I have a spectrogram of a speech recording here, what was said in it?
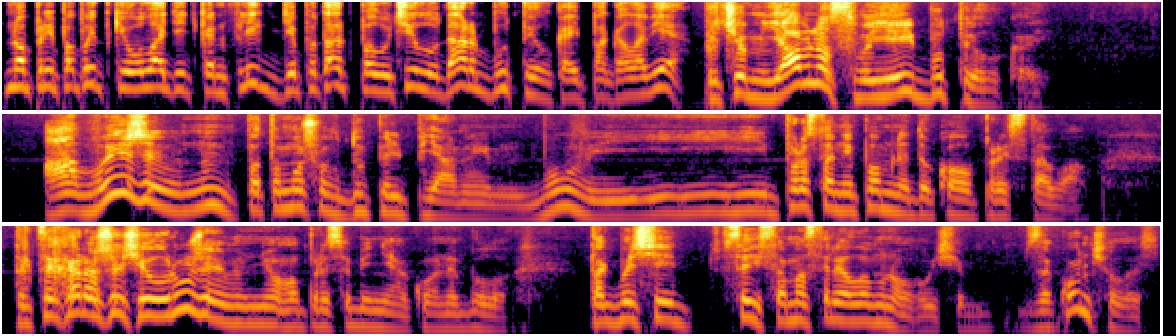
но при попытке уладить конфликт депутат получил удар бутылкой по голове. Причому явно своєю бутилкою. А вижив, ну, тому що в дупель п'яний був і, і просто не пам'ятаю, до кого приставав. Так це хорошо, що оружия в нього при собі ніякого не було. Так би ще й все й самострілом в ногу ще б закончилось.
